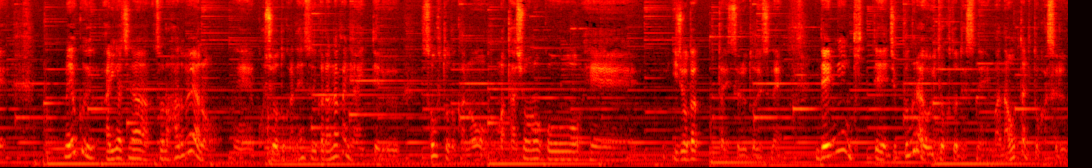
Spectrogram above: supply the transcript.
まあ、よくありがちなそのハードウェアのえー、故障とかねそれから中に入ってるソフトとかの、まあ、多少のこう、えー、異常だったりするとですね電源切って10分ぐらい置いとくとですね、まあ、治ったりとかする、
